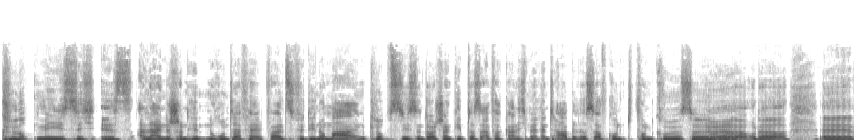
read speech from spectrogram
clubmäßig ist, alleine schon hinten runterfällt, weil es für die normalen Clubs, die es in Deutschland gibt, das einfach gar nicht mehr rentabel ist, aufgrund von Größe Ja, oder, oder äh,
